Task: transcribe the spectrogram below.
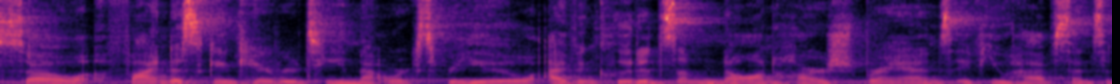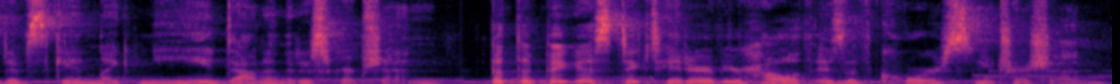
So find a skincare routine that works for you. I've included some non harsh brands if you have sensitive skin like me down in the description. But the biggest dictator of your health is, of course, nutrition.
